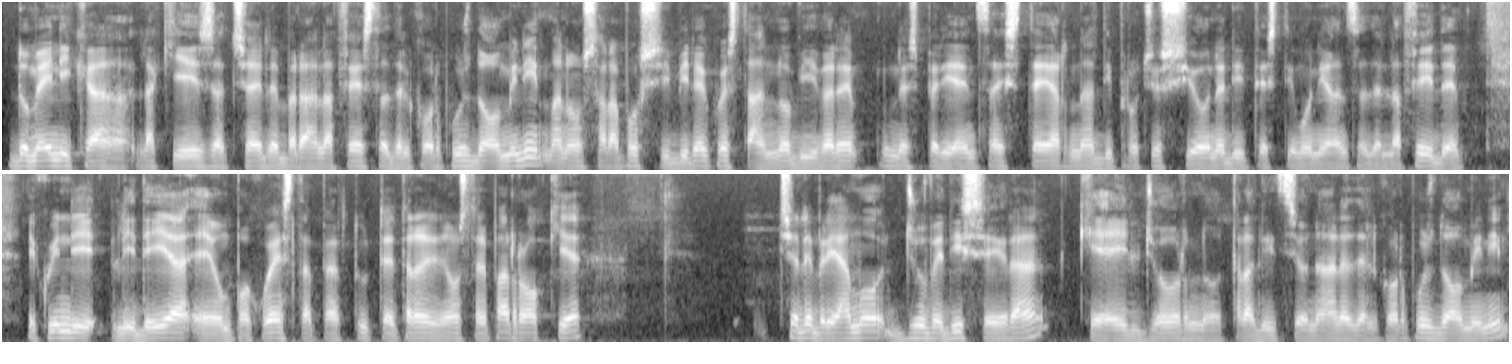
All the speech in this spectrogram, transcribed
Domenica la Chiesa celebra la festa del Corpus Domini, ma non sarà possibile quest'anno vivere un'esperienza esterna di processione, di testimonianza della fede. E quindi l'idea è un po' questa per tutte e tre le nostre parrocchie, celebriamo giovedì sera, che è il giorno tradizionale del Corpus Domini,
